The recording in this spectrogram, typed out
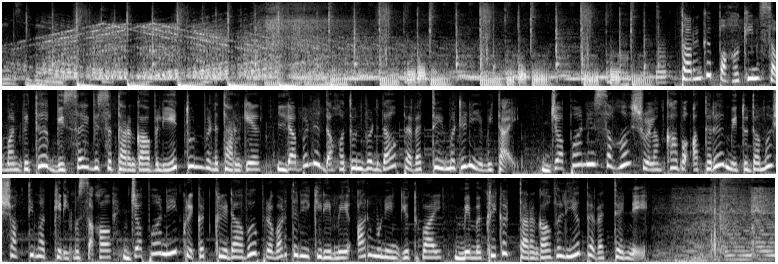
That's the goal. තරඟ පහකින් සමන්විත විසයි විස තරඟාවලියේ තුන්වන තරගය ලබන දහතුන් වනදා පැවැත්වීමට නියමිතයි. ජපානය සහ ශ්‍රී ලංකාව අතර මිතුදම ශක්තිමත් කිරීම සහ ජපානයේ ක්‍රිකට් ක්‍රීඩාව ප්‍රවර්තනය කිරීමේ අරමුණින් යුතුවයි මෙම ක්‍රිකට් තරඟාවලිය පැවැත්වෙන්නේ.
